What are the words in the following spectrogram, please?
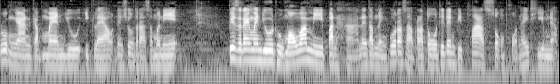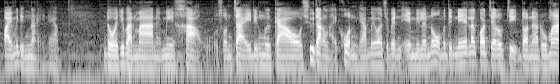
ร่วมงานกับแมนยูอีกแล้วในช่วงตลาดซัมเมอร์นี้พี่แสดงแมนยูถูกมองว่ามีปัญหาในตำแหน่งผู้รักษาประตูที่เล่นผิดพลาดส่งผลให้ทีมเนี่ยไปไม่ถึงไหนนะครับ โดยที่ผ่านมาเนี่ยมีข่าวสนใจดึงมือกาวชื่อดังหลายคนครับ ไม่ว่าจะเป็นเอมิเลโนมาติเนสแล้วก็เจโรจิดอนนารุมา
